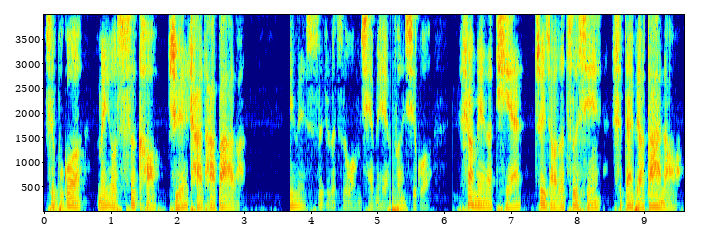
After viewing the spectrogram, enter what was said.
只不过没有思考觉察它罢了。因为“思”这个字，我们前面也分析过。上面的田最早的字形是代表大脑，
